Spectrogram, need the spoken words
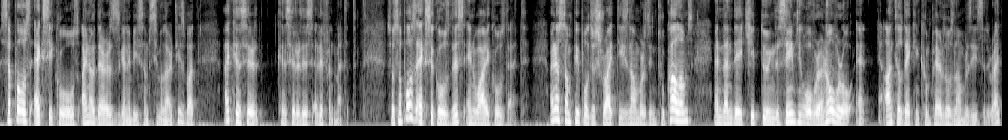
suppose x equals, I know there's going to be some similarities, but I consider, consider this a different method. So suppose x equals this and y equals that. I know some people just write these numbers in two columns and then they keep doing the same thing over and over and, until they can compare those numbers easily, right?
